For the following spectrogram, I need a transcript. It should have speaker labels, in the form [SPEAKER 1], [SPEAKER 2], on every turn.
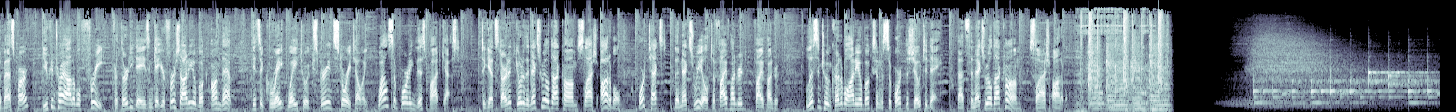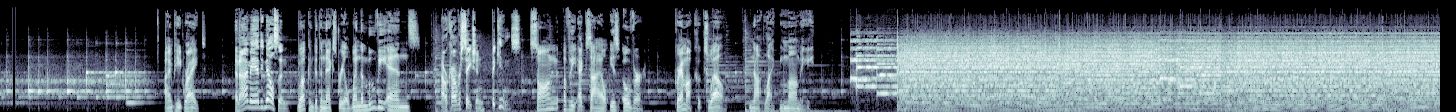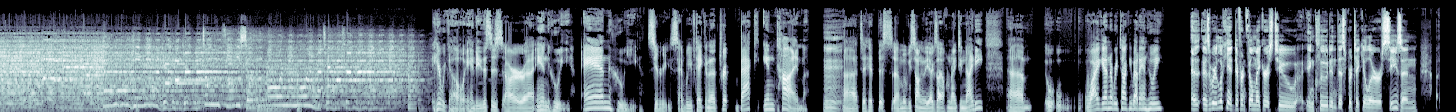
[SPEAKER 1] The best part? You can try Audible free for 30 days and get your first audiobook on them. It's a great way to experience storytelling while supporting this podcast. To get started, go to thenextreel.com slash audible or text the next reel to 500 500. Listen to incredible audiobooks and support the show today. That's thenextreel.com slash audible.
[SPEAKER 2] I'm Pete Wright.
[SPEAKER 1] And I'm Andy Nelson.
[SPEAKER 2] Welcome to the next reel. When the movie ends,
[SPEAKER 1] Our conversation begins.
[SPEAKER 2] Song of the Exile is over. Grandma cooks well, not like Mommy. Here we go, Andy. This is our uh, Ann Hui, Ann Hui series, and we've taken a trip back in time
[SPEAKER 1] Mm.
[SPEAKER 2] uh, to hit this uh, movie Song of the Exile from 1990. Um, w- w- why again are we talking about Ann Hui?
[SPEAKER 1] As, we were looking at different filmmakers to include in this particular season,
